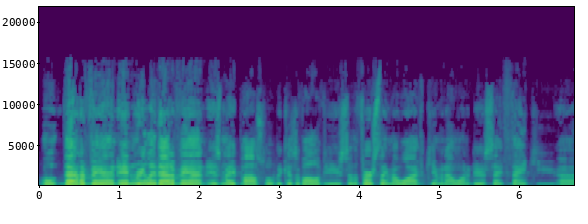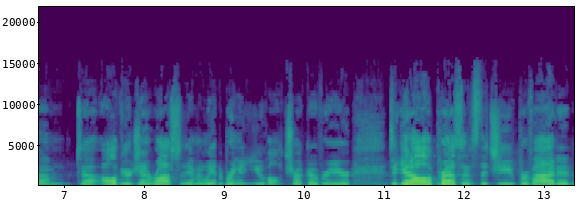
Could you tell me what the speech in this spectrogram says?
Well, that event, and really that event is made possible because of all of you. So the first thing my wife Kim and I want to do is say thank you um, to all of your generosity. I mean, we had to bring a U-Haul truck over here to get all the presents that you provided,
